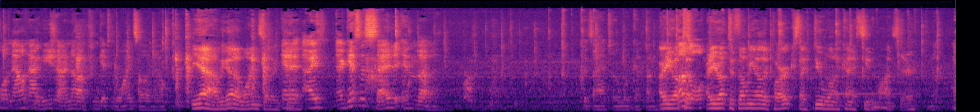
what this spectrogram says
Well, now in Amnesia, I know I can get to the wine cellar now. Yeah, we got a wine cellar. And it, I, I guess it said in the. Because I had to look up the Are you up puzzle. to Are you up to filming another part? Because I do want to kind of see the monster.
